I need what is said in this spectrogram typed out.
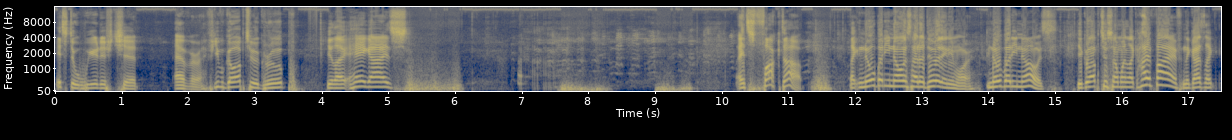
It's the weirdest shit ever. If you go up to a group, you're like, "Hey guys." It's fucked up. Like nobody knows how to do it anymore. Nobody knows. You go up to someone like high five, and the guy's like,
